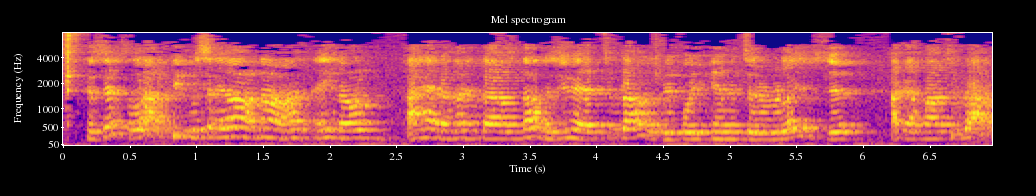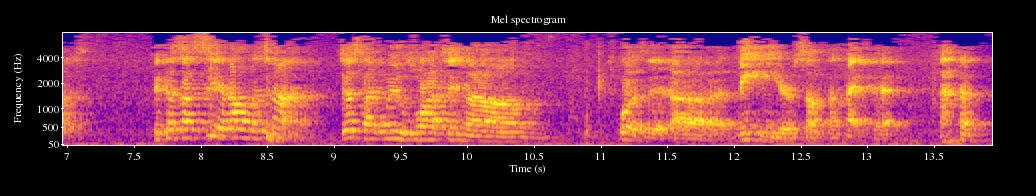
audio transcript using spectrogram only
Because there's a lot of people say, oh no, I, you know, I had hundred thousand dollars, you had two dollars before you came into the relationship. I got my two dollars because I see it all the time. Just like we was watching, um, what was it, uh, Nene or something like that.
